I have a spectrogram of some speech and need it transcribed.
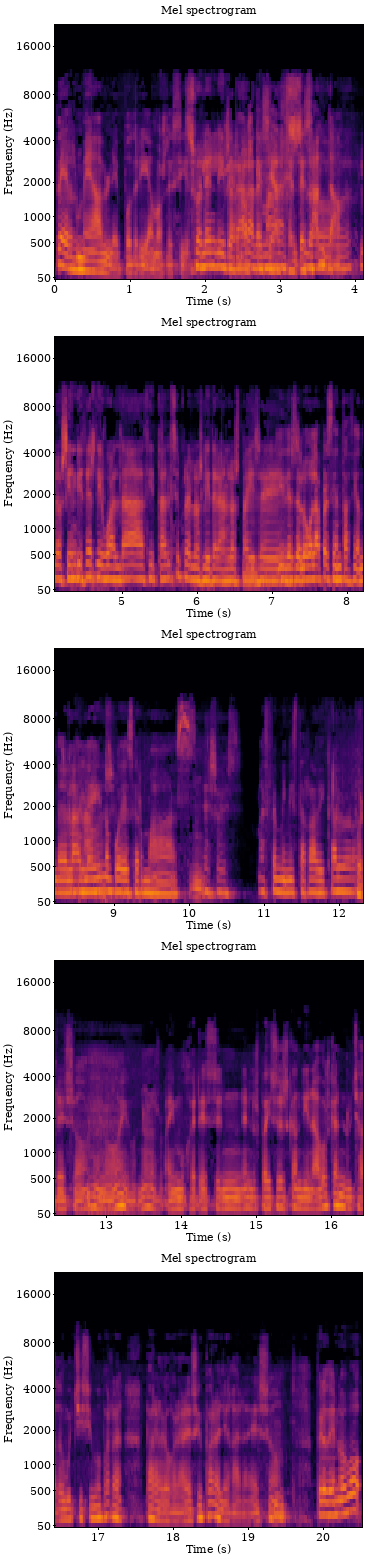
permeable, podríamos decir. Suelen O sea, liderar, no es que sea además. gente lo- santa. Los índices de igualdad y tal siempre los lideran los países. Y desde luego la presentación de la ley no puede ser más, Eso es. más feminista radical, ¿verdad? Por eso, no, no, y bueno, los- hay mujeres en, en los países escandinavos que han luchado muchísimo para, para lograr eso y para llegar a eso. Mm. Pero de nuevo,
